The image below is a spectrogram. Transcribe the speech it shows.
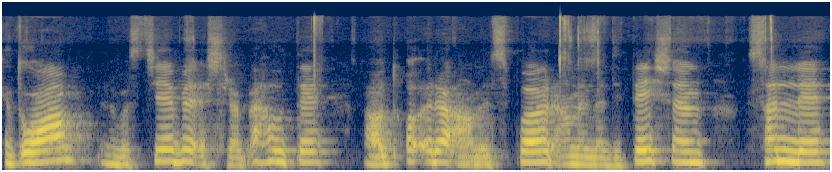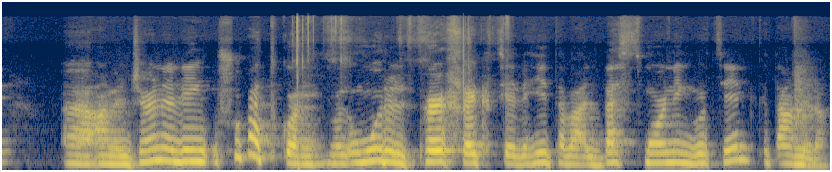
كنت اوعى البس ثيابي أشرب قهوتي أقعد أقرأ أعمل sport أعمل meditation صلي آه، أعمل journaling وشو بدكم من الأمور ال perfect يلي هي تبع ال best morning routine كنت أعملها.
